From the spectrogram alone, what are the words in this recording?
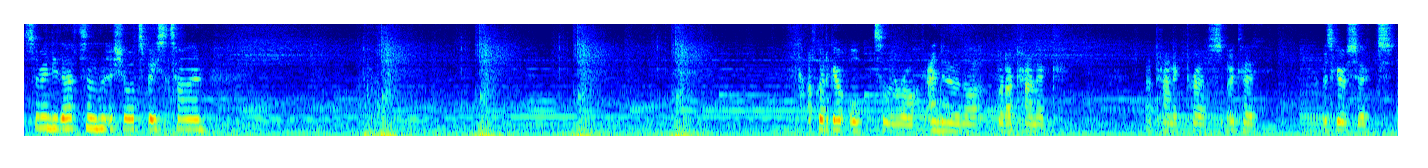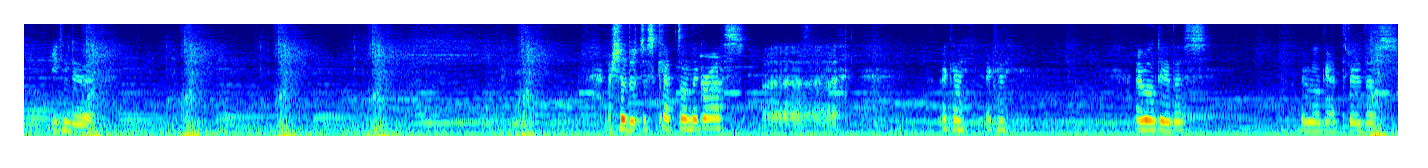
So many deaths in a short space of time. I've got to go up to the rock, I know that, but I panic. I panic press. Okay, let's go six. You can do it. I should have just kept on the grass. Uh, okay, okay. I will do this. I will get through this.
